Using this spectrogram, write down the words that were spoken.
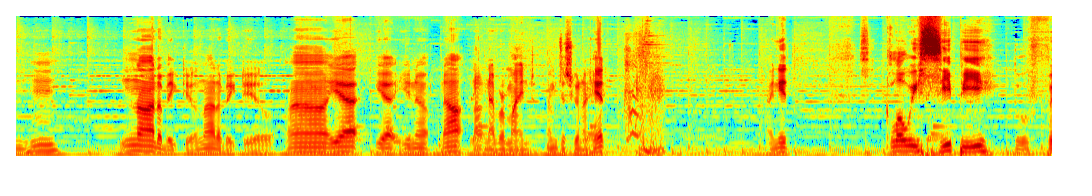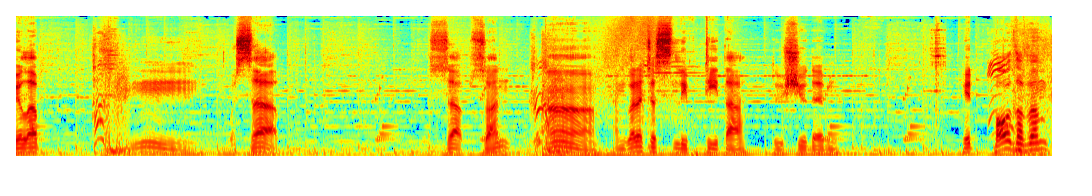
Mm-hmm. Not a big deal, not a big deal. Uh, yeah, yeah, you know, no, no, never mind. I'm just gonna hit. I need Chloe CP to fill up. Hmm, what's up? What's up, son? Ah, I'm gonna just leave Tita to shoot them. Hit both of them.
